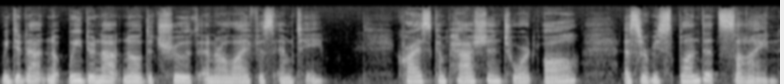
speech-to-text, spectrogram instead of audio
We do not know, we do not know the truth, and our life is empty. Christ's compassion toward all is a resplendent sign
